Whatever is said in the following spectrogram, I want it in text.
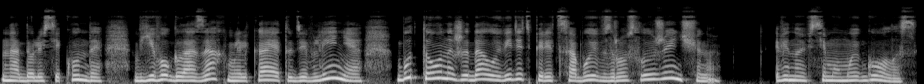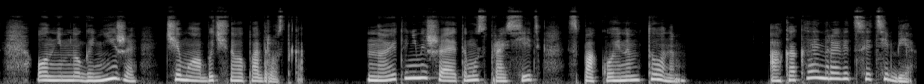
На долю секунды в его глазах мелькает удивление, будто он ожидал увидеть перед собой взрослую женщину. Виной всему мой голос, он немного ниже, чем у обычного подростка. Но это не мешает ему спросить спокойным тоном. «А какая нравится тебе?»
